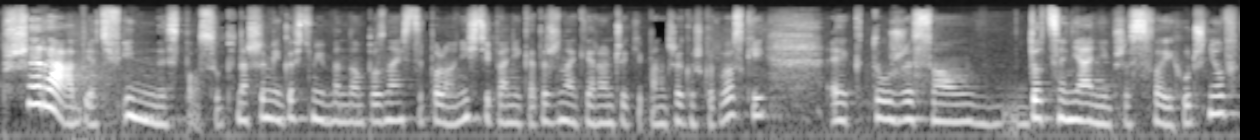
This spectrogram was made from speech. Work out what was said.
przerabiać w inny sposób. Naszymi gośćmi będą poznańscy poloniści, pani Katarzyna Kierończyk i pan Grzegorz Kotłowski, e, którzy są doceniani przez swoich uczniów,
